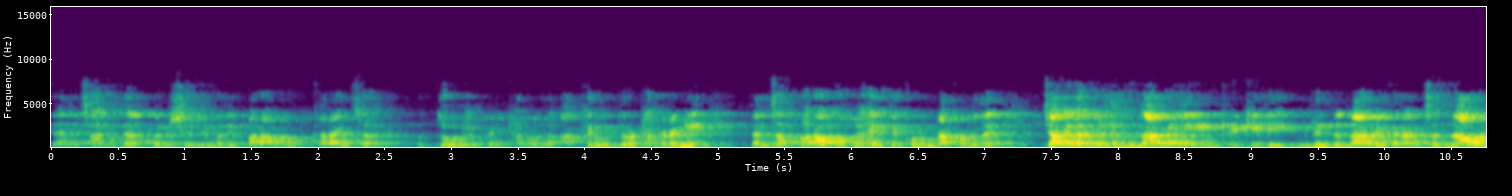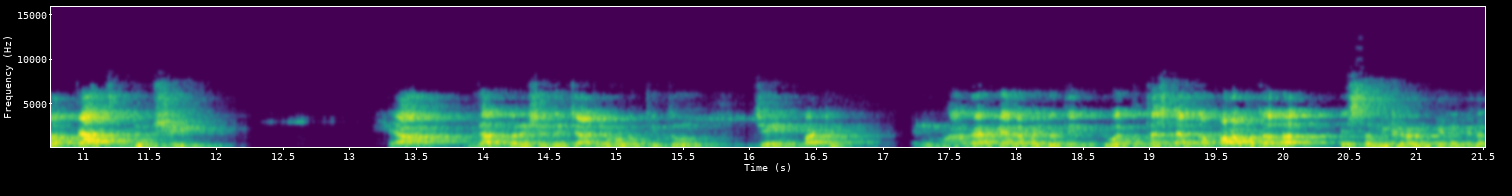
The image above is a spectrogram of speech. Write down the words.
त्यांचा विधान परिषदेमध्ये पराभूत करायचं उद्धव ठाकरेंनी ठरवलं. अखेर उद्धव ठाकरेंनी त्यांचा पराभूत आहे ते करून टाकवलेलं आहे. ज्यावेळेला मिलिंद नार्वेने एंट्री केली मिलिंद नार्वेकरांचं नाव आलं त्याच दिवशी ह्या विधान परिषदेच्या निवडणुकीतून जयंत पाटील यांनी माघार घ्यायला पाहिजे होती किंवा तिथंच त्यांचा पराभव झाला हे समीकरण केलं गेलं.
